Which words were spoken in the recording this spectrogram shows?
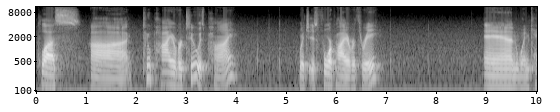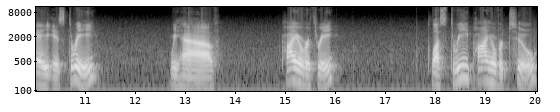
plus uh, 2 pi over 2 is pi, which is 4 pi over 3. And when k is 3, we have pi over 3 plus 3 pi over 2.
